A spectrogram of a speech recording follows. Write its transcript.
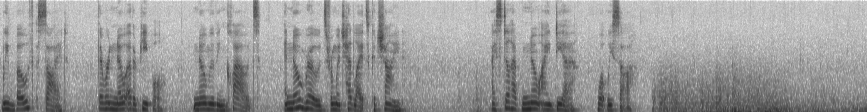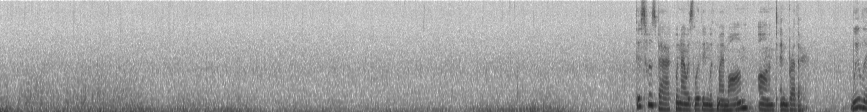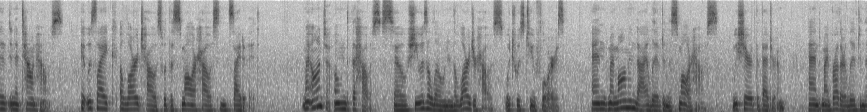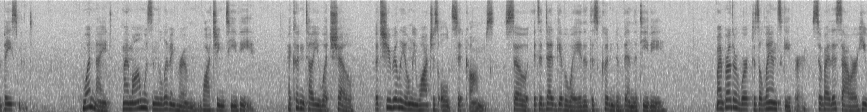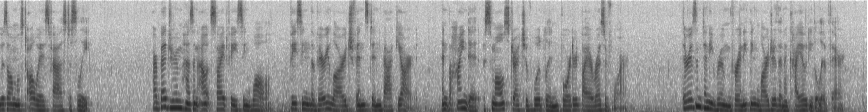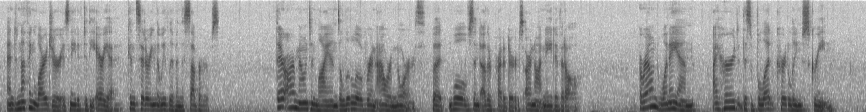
We both saw it. There were no other people, no moving clouds, and no roads from which headlights could shine. I still have no idea what we saw. This was back when I was living with my mom, aunt, and brother. We lived in a townhouse. It was like a large house with a smaller house inside of it. My aunt owned the house, so she was alone in the larger house, which was two floors. And my mom and I lived in the smaller house. We shared the bedroom, and my brother lived in the basement. One night, my mom was in the living room watching TV. I couldn't tell you what show, but she really only watches old sitcoms, so it's a dead giveaway that this couldn't have been the TV. My brother worked as a landscaper, so by this hour he was almost always fast asleep. Our bedroom has an outside facing wall, facing the very large fenced in backyard, and behind it a small stretch of woodland bordered by a reservoir. There isn't any room for anything larger than a coyote to live there, and nothing larger is native to the area, considering that we live in the suburbs. There are mountain lions a little over an hour north, but wolves and other predators are not native at all. Around 1 a.m., I heard this blood curdling scream.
